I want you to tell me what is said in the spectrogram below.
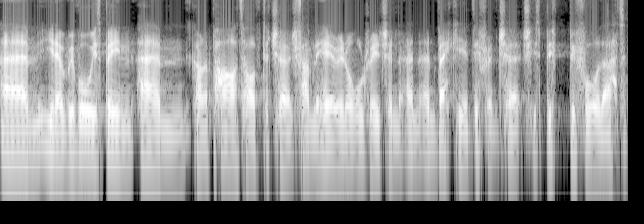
um, you know, we've always been um, kind of part of the church family here in Aldridge and, and, and Becky at different churches be- before that.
